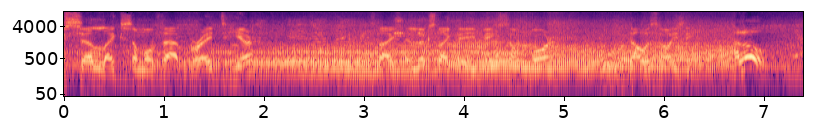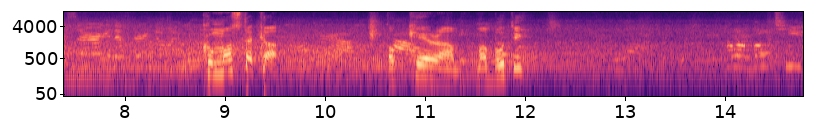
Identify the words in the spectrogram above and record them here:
sell like some of that bread here? It's like it looks like they make some more. Ooh, that was noisy. Hello, Yes, sir. Good afternoon. kumusta ka? Okay, Ram. Mabuti? How about you?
